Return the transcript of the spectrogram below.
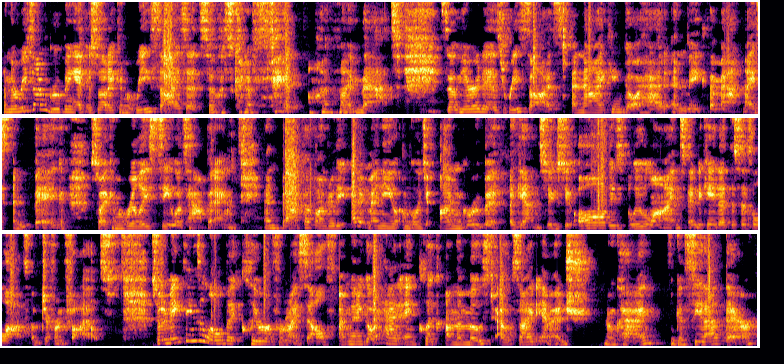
And the reason I'm grouping it is so that I can resize it so it's gonna fit on my mat. So here it is resized and now I can go ahead and make the mat nice and big so I can really see what's happening. And back up under the edit menu, I'm going to ungroup it again. So you see all these blue lines indicate that this is lots of different files. So to make things a little bit clearer for myself, I'm gonna go ahead and click on the most outside image Okay, you can see that there.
